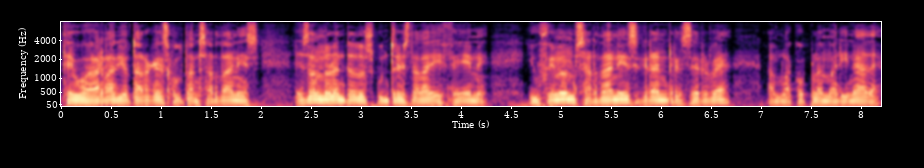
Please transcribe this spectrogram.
Esteu a Ràdio Targa escoltant sardanes. És el 92.3 de la FM i ho fem amb sardanes Gran Reserva amb la Copla Marinada.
